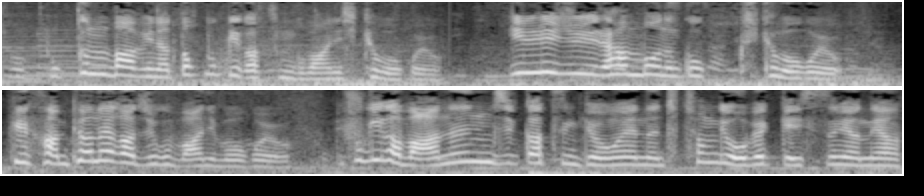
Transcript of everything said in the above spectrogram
저 볶음밥이나 떡볶이 같은 거 많이 시켜 먹어요. 1, 2주일에 한 번은 꼭 시켜 먹어요. 그게 간편해가지고 많이 먹어요. 후기가 많은 집 같은 경우에는 1000개, 500개 있으면 그냥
